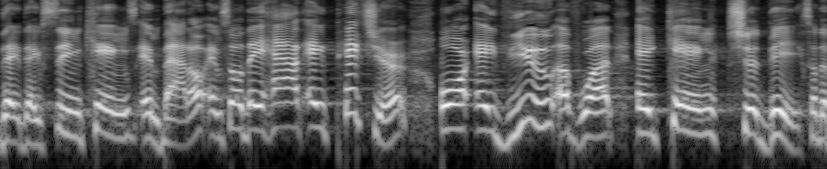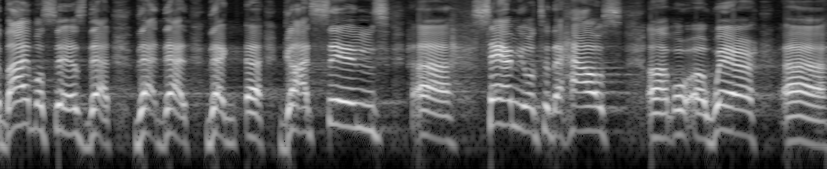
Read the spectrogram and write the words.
they, they've seen kings in battle. And so, they have a picture picture or a view of what a king should be. So the Bible says that that that that uh, God sends uh, Samuel to the house um, or, or, where uh,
